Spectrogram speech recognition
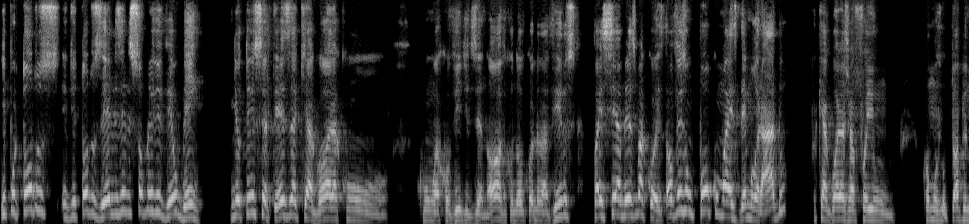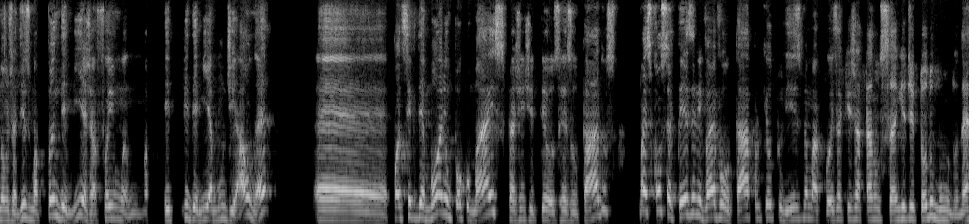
e por todos de todos eles ele sobreviveu bem. E eu tenho certeza que agora com com a Covid-19, com o novo coronavírus, vai ser a mesma coisa. Talvez um pouco mais demorado, porque agora já foi um, como o próprio nome já diz, uma pandemia, já foi uma, uma epidemia mundial, né? É, pode ser que demore um pouco mais para a gente ter os resultados, mas com certeza ele vai voltar porque o turismo é uma coisa que já está no sangue de todo mundo, né?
